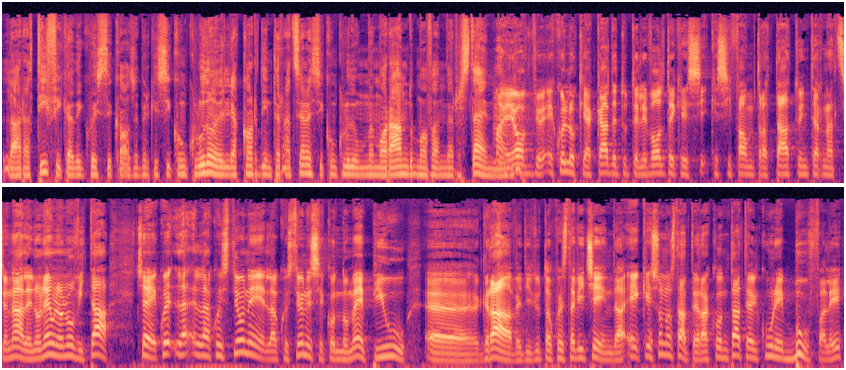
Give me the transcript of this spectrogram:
la ratifica di queste cose, perché si concludono degli accordi internazionali, si conclude un memorandum of understanding. Ma è ovvio, è quello che accade tutte le volte che si, che si fa un trattato internazionale, non è una novità. Cioè, que- la, la, questione, la, questione, secondo me più eh, grave di tutta questa vicenda è che che sono state raccontate alcune bufale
